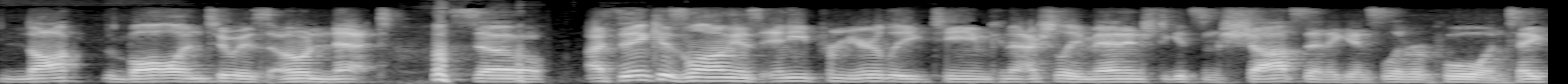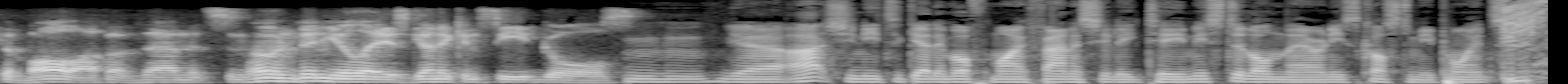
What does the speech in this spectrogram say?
knocked the ball into his own net. So I think as long as any Premier League team can actually manage to get some shots in against Liverpool and take the ball off of them, that Simon Mignolet is going to concede goals. Mm-hmm. Yeah, I actually need to get him off my fantasy league team. He's still on there and he's costing me points.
